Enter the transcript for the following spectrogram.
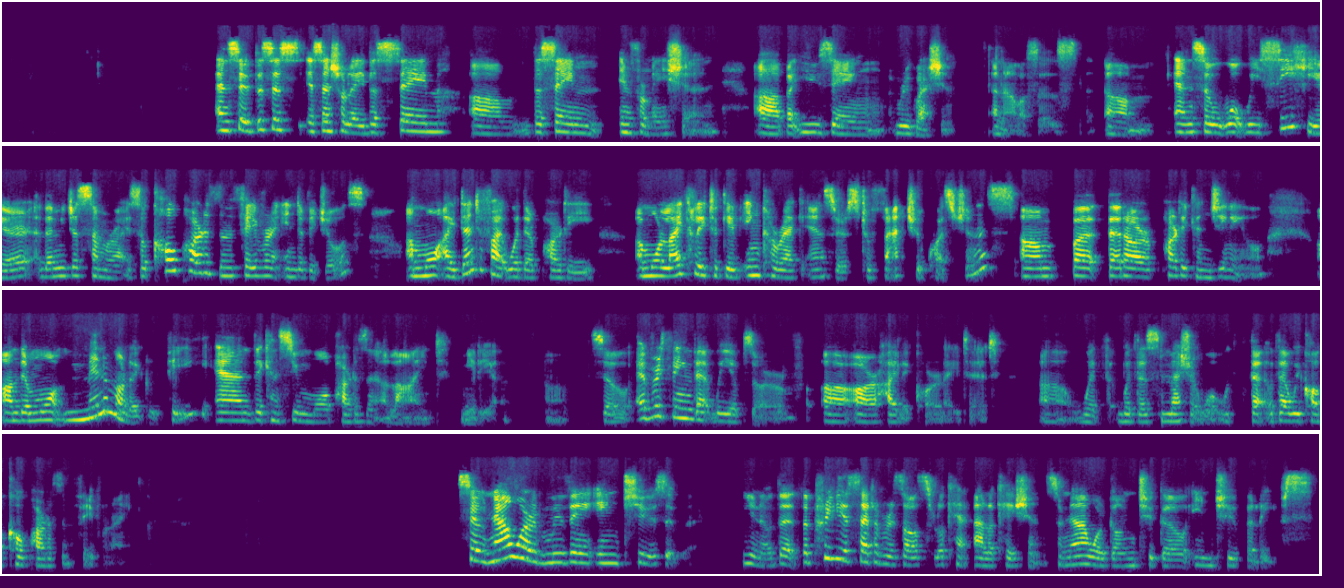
and so this is essentially the same, um, the same information, uh, but using regression analysis. Um, and so what we see here, let me just summarize. So co-partisan favoring individuals are more identified with their party, are more likely to give incorrect answers to factual questions, um, but that are party congenial. Um, they're more minimally groupy and they consume more partisan aligned media. Uh, so everything that we observe uh, are highly correlated uh, with, with this measure what we, that, that we call co-partisan favoring. So now we're moving into, so you know, the, the previous set of results look at allocation. So now we're going to go into beliefs.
